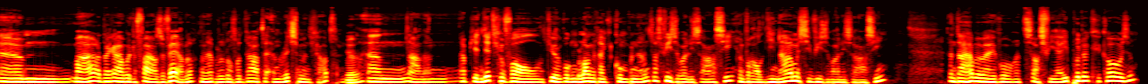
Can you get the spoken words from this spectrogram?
Um, maar dan gaan we de fase verder. Dan hebben we het over data enrichment gehad. Ja. En nou, dan heb je in dit geval natuurlijk ook een belangrijke component, dat is visualisatie. En vooral dynamische visualisatie. En daar hebben wij voor het SAS VA-product gekozen.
